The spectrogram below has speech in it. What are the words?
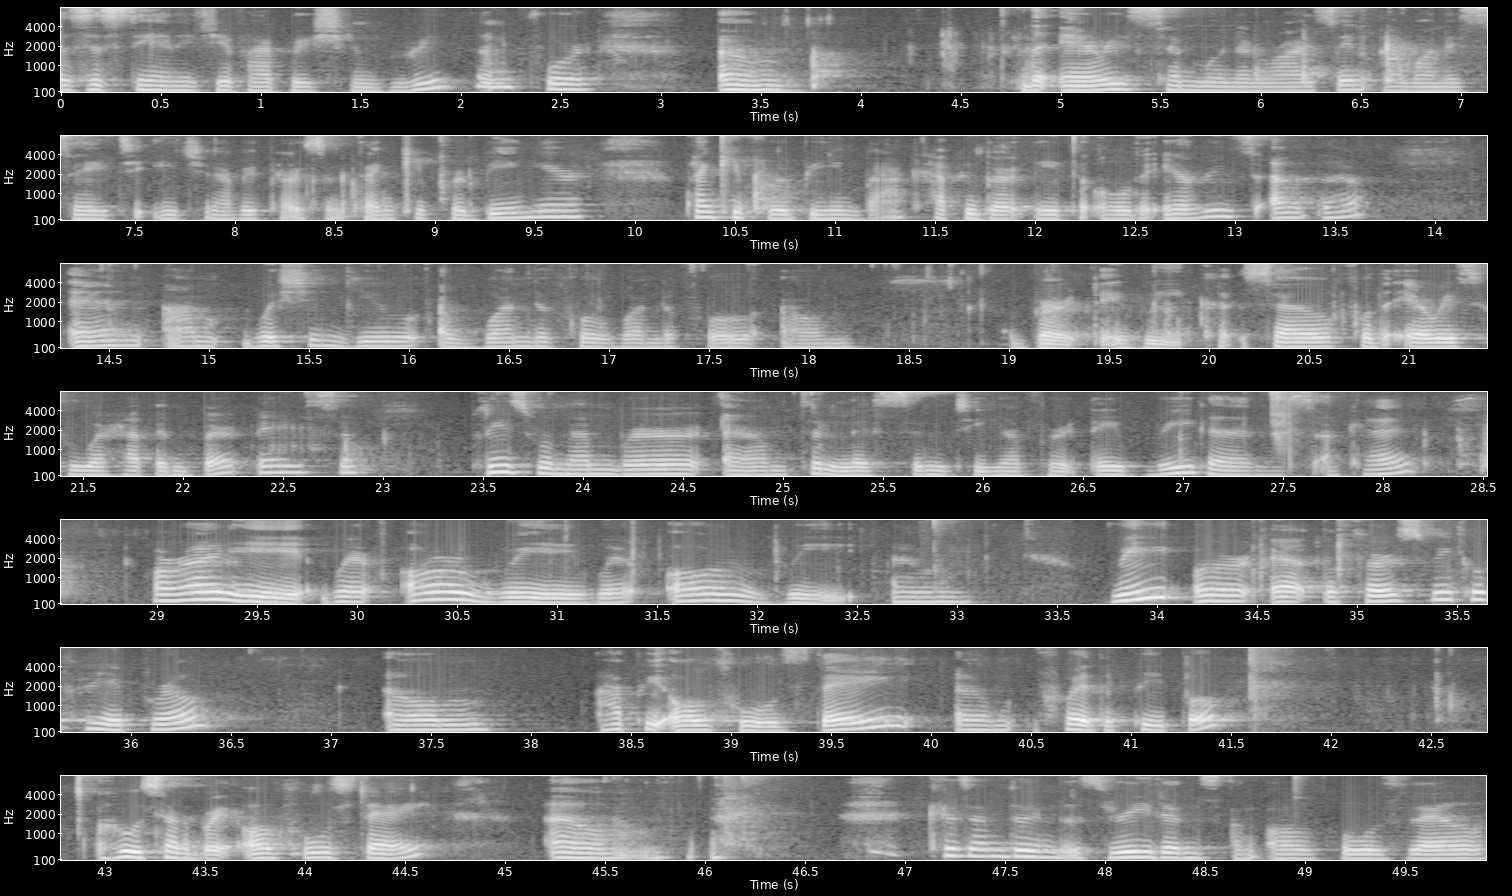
This is the energy vibration reading for um, the Aries, Sun, Moon, and Rising. I want to say to each and every person, thank you for being here. Thank you for being back. Happy birthday to all the Aries out there. And I'm wishing you a wonderful, wonderful um, birthday week. So, for the Aries who are having birthdays, please remember um, to listen to your birthday readings, okay? Alrighty, where are we? Where are we? Um, we are at the first week of April. Um, happy All Fools Day um, for the people who celebrate All Fools Day. Um, because I'm doing this readings on All Fools Day.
